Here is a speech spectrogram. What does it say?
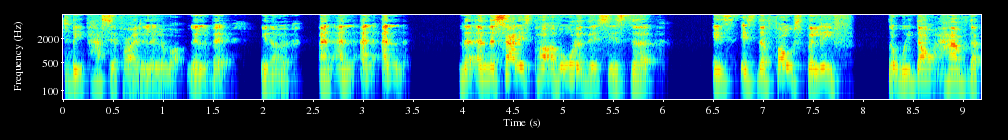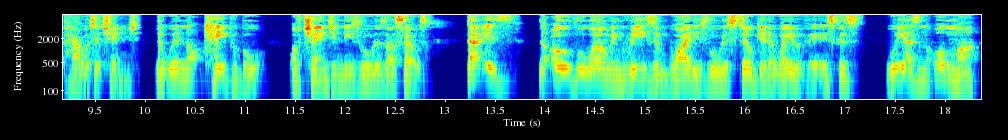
to be pacified a little, little bit, you know. And and and and the, and the saddest part of all of this is that is is the false belief that we don't have the power to change, that we're not capable of changing these rulers ourselves. That is the overwhelming reason why these rulers still get away with it is because we as an ummah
